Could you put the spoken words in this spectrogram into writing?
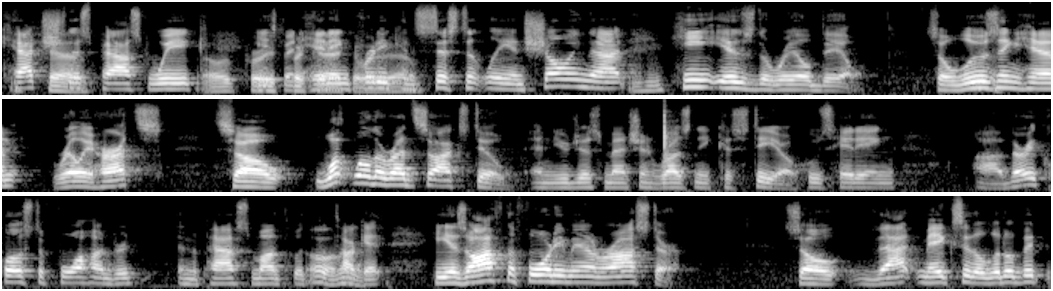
catch Yeah. this past week. That was pretty He's been hitting pretty yeah. Mm-hmm. consistently and showing that he is the real deal. So losing him really hurts. So what will the Red Sox do? And you just mentioned Rusney Castillo, who's hitting uh, very close to 400 in the past month with Oh, nice. He is off the 40-man roster. So that makes it a little bit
